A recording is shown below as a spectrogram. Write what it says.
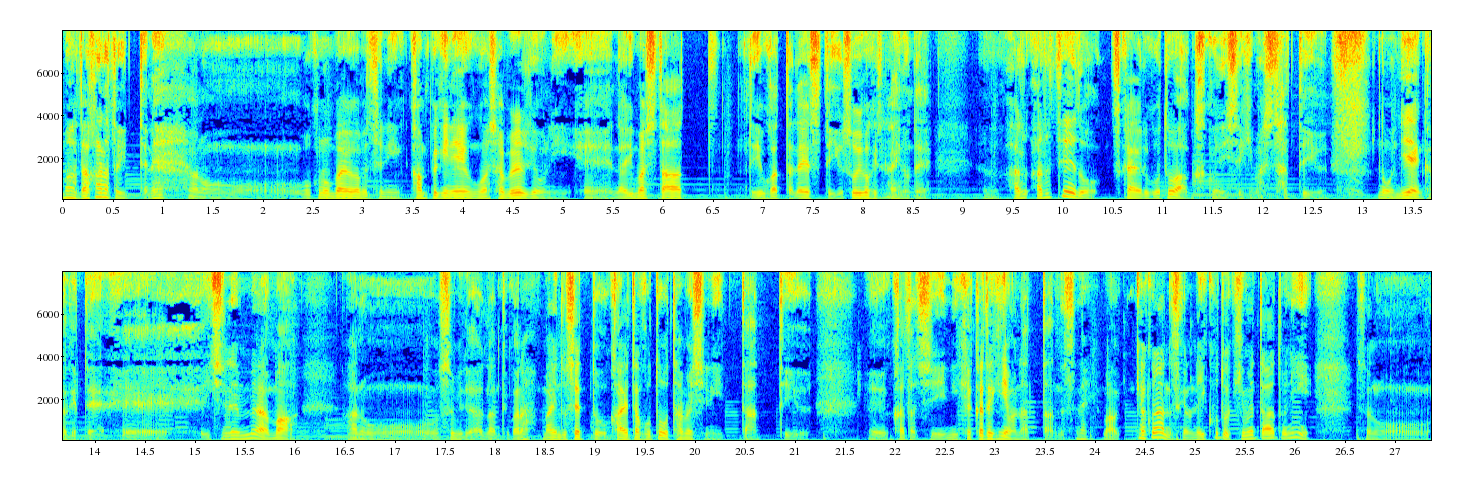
まあだからといってね、あのー、僕の場合は別に完璧に英語が喋れるように、えー、なりましたってよかったですっていうそういうわけじゃないので、あるある程度使えることは確認してきましたっていうのを2年かけて、えー、1年目はまあ、あの、そういう意味では何て言うかな、マインドセットを変えたことを試しに行ったっていう、えー、形に結果的にはなったんですね。まあ逆なんですけどね、行くことを決めた後に、その、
